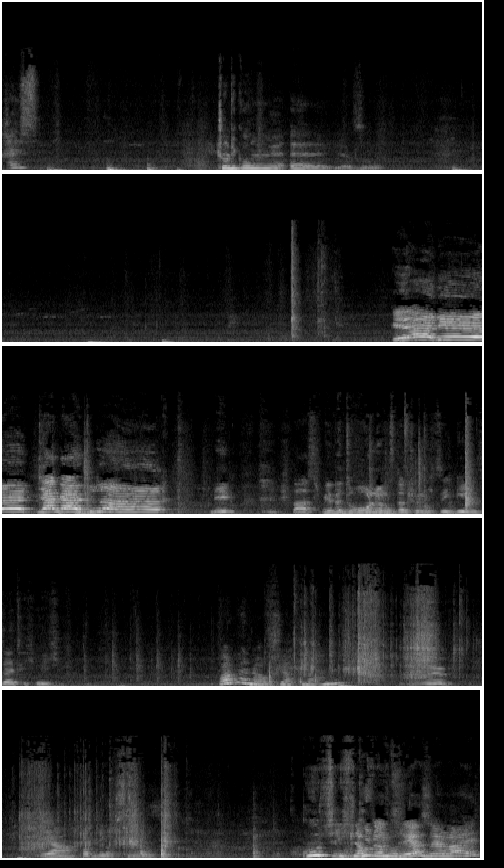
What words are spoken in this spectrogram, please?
Scheiße. Entschuldigung, äh, ja, so. Gerne, Tangerschlacht. Spaß. Wir bedrohen uns natürlich se- gegenseitig nicht. Wollen wir eine Nerfschlacht machen? Nö. Ja. Gut, ich glaube, Tut uns sehr, sehr leid.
